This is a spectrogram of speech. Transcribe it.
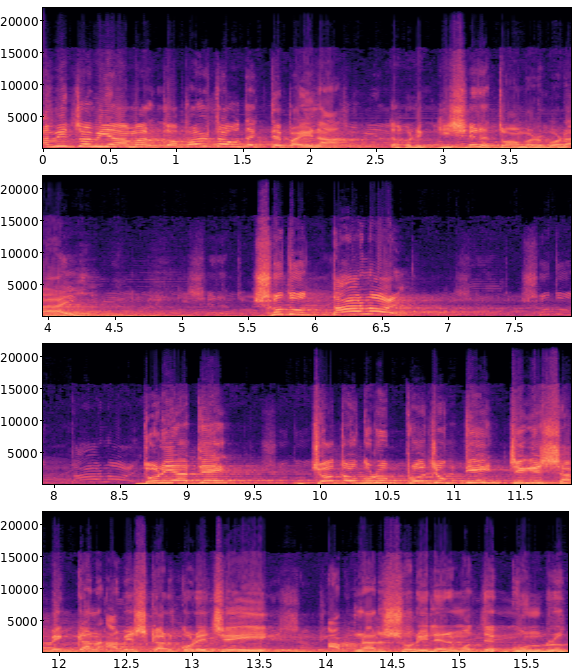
আমি তো মিয়া আমার কপালটাও দেখতে পাই না। তাহলে কিসের তো আমার বড়াই? শুধু তা নয় শুধু তা নয় দুনিয়াতে যত গ্রুপ প্রযুক্তি চিকিৎসা বিজ্ঞান আবিষ্কার করেছে, আপনার শরীরের মধ্যে কোন রোগ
